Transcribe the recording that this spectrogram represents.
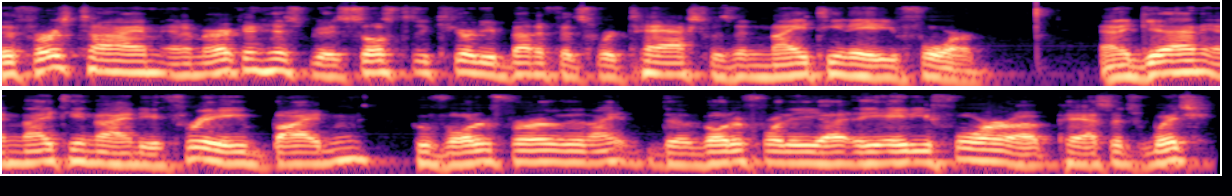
The first time in American history that Social Security benefits were taxed was in 1984, and again in 1993, Biden, who voted for the, the voted for the uh, the 84 uh, passage, which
